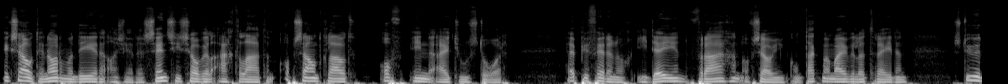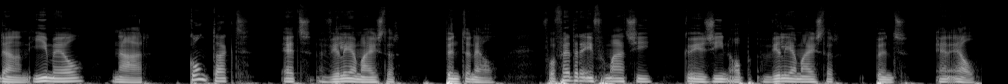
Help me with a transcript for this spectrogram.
Ik zou het enorm waarderen als je een recensie zou willen achterlaten op SoundCloud of in de iTunes Store. Heb je verder nog ideeën, vragen of zou je in contact met mij willen treden? Stuur dan een e-mail naar contact.williammeister.nl Voor verdere informatie kun je zien op williammeister.nl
